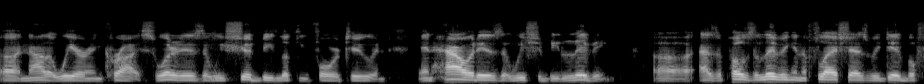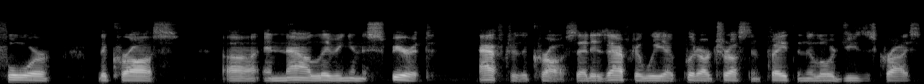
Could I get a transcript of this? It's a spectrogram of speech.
uh, now that we are in Christ, what it is that we should be looking forward to, and and how it is that we should be living, uh, as opposed to living in the flesh as we did before the cross, uh, and now living in the Spirit after the cross. That is, after we have put our trust and faith in the Lord Jesus Christ,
